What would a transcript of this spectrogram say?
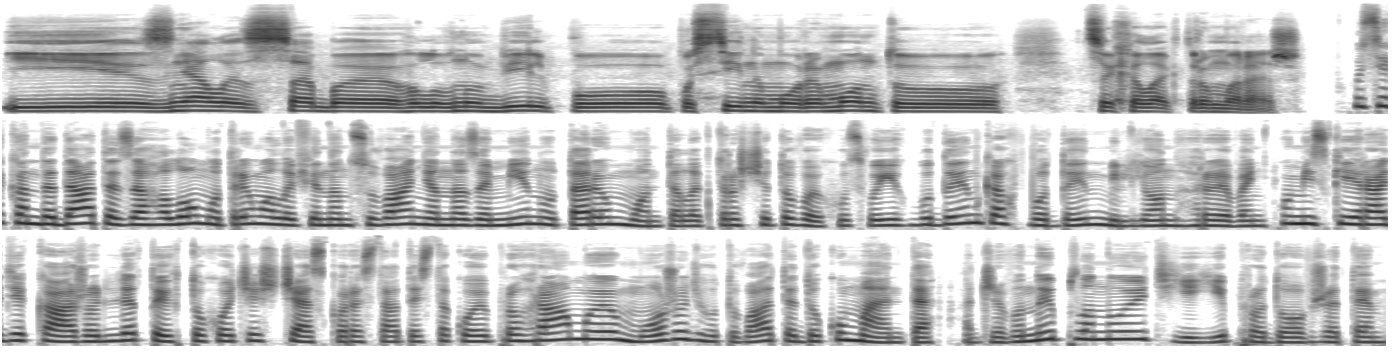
і зняли з себе головну біль по постійному ремонту цих електромереж. Усі кандидати загалом отримали фінансування на заміну та ремонт електрощитових у своїх будинках в 1 мільйон гривень. У міській раді кажуть, для тих, хто хоче ще скористатись такою програмою, можуть готувати документи, адже вони планують її продовжити.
